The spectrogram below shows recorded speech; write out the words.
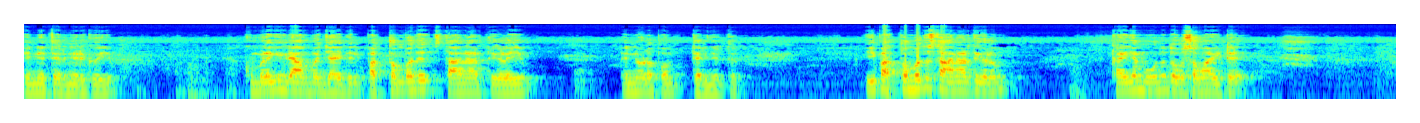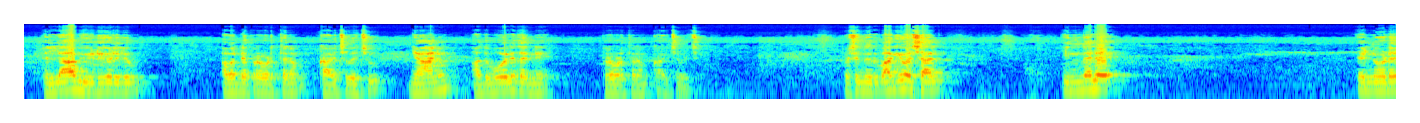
എന്നെ തിരഞ്ഞെടുക്കുകയും കുമ്പളങ്ങി ഗ്രാമപഞ്ചായത്തിൽ പത്തൊമ്പത് സ്ഥാനാർത്ഥികളെയും എന്നോടൊപ്പം തിരഞ്ഞെടുത്തു. ഈ പത്തൊമ്പത് സ്ഥാനാർത്ഥികളും കഴിഞ്ഞ മൂന്ന് ദിവസമായിട്ട് എല്ലാ വീടുകളിലും അവരുടെ പ്രവർത്തനം കാഴ്ചവെച്ചു. ഞാനും അതുപോലെ തന്നെ പ്രവർത്തനം കാഴ്ചവെച്ചു. പക്ഷെ നിർഭാഗ്യവശാൽ ഇന്നലെ എന്നോട്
